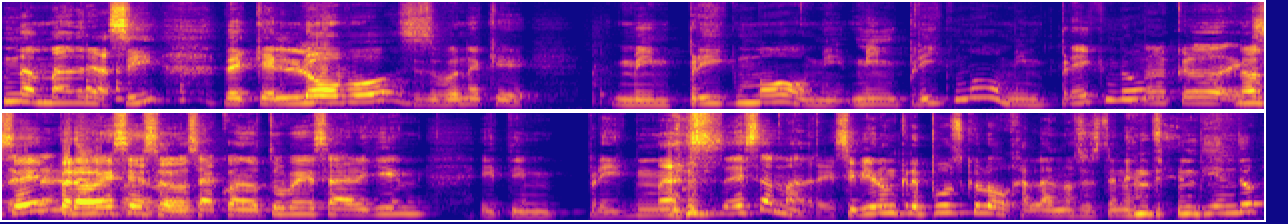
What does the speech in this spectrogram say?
una madre así, de que el lobo se supone que me imprigmo o me, imprigmo o me impregno. No, creo no sé, pero es eso. O sea, cuando tú ves a alguien y te imprigmas, esa madre. Si vieron Crepúsculo, ojalá nos estén entendiendo.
